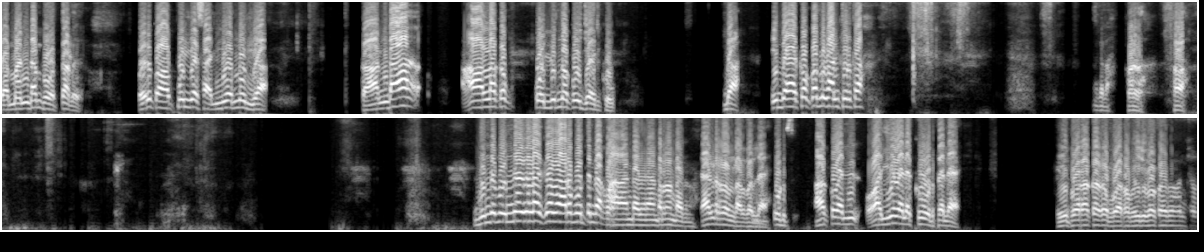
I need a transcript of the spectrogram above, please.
യമണ്ടൻ പോത്താണ്. ഒരു കുഴപ്പമില്ല ശല്യമൊന്നുമില്ല. കണ്ട ആളൊക്കെ കൊല്ലുന്നൊക്കെ വിചാരിക്കും. ഇതാ ഈ ബാക്കൊക്കെ ഒന്ന് കാണിച്ചു ആ ഇതിന്റെ മുന്നങ്ങളൊക്കെ വേറെ പോത്തുണ്ടാക്കാം ആ ഉണ്ടായിരുന്നു രണ്ടെണ്ണം ഉണ്ടായിരുന്നു. രണ്ടെണ്ണം കൊടുത്തു. അതൊക്കെ വലിയ വിലക്ക് കൊടുത്തല്ലേ? ഈ പുറക്കൊക്കെ പുറം ഇരുപൊക്കെ കാണിച്ചു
